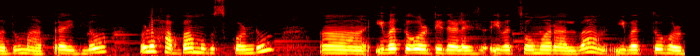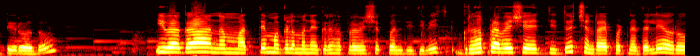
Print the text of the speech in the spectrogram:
ಮದು ಮಾತ್ರ ಇದ್ಲು. ಅವಳು ಹಬ್ಬ ಮುಗಿಸ್ಕೊಂಡು ಇವತ್ತು ಹೊರಟಿದ್ದಾಳೆ, ಇವತ್ತು ಸೋಮವಾರ ಅಲ್ವಾ? ಇವತ್ತು ಹೊರಟಿರೋದು. ಇವಾಗ ನಮ್ಮ ಅತ್ತೆ ಮಗಳ ಮನೆ ಗೃಹ ಪ್ರವೇಶಕ್ಕೆ ಬಂದಿದ್ದೀವಿ. ಗೃಹ ಪ್ರವೇಶ ಇದ್ದಿದ್ದು ಚನ್ನರಾಯಪಟ್ಟಣದಲ್ಲಿ. ಅವರು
